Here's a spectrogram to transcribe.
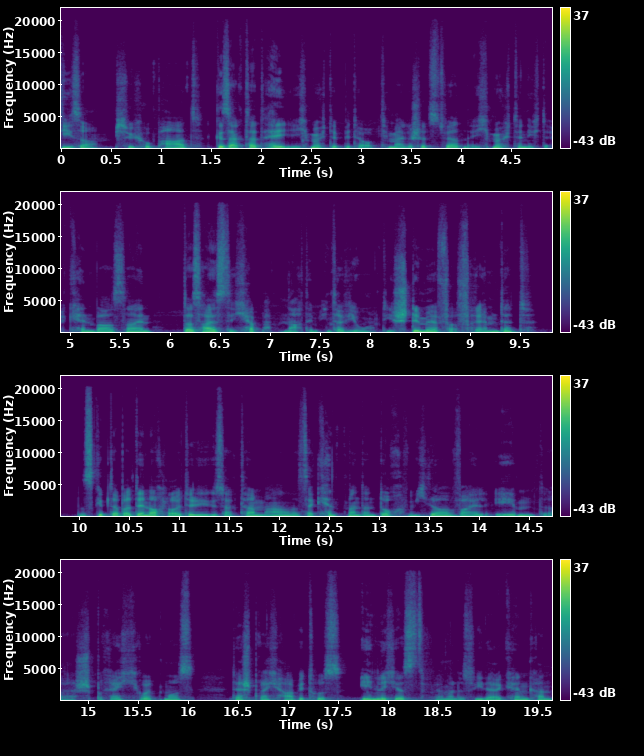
dieser Psychopath gesagt hat, hey, ich möchte bitte optimal geschützt werden, ich möchte nicht erkennbar sein. Das heißt, ich habe nach dem Interview die Stimme verfremdet. Es gibt aber dennoch Leute, die gesagt haben, ha, das erkennt man dann doch wieder, weil eben der Sprechrhythmus, der Sprechhabitus ähnlich ist, wenn man das wiedererkennen kann.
